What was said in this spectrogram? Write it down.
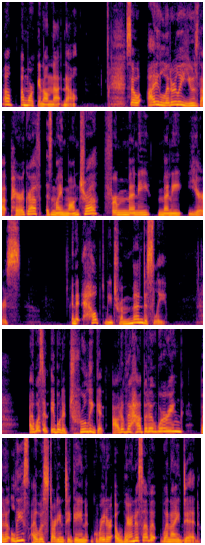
Well, I'm working on that now. So I literally used that paragraph as my mantra for many, many years. And it helped me tremendously. I wasn't able to truly get out of the habit of worrying, but at least I was starting to gain greater awareness of it when I did.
